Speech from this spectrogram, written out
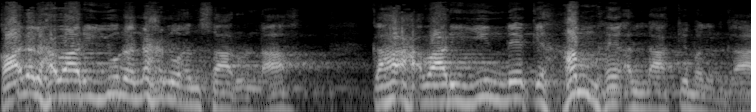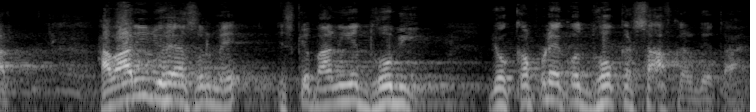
काल हवारीयून नहन अंसारुल्लाह। कहा हवारीन ने कि हम हैं अल्लाह के मददगार। हवारी जो है असल में, इसके मानी है धोबी, जो कपड़े को धोकर साफ़ कर देता है।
